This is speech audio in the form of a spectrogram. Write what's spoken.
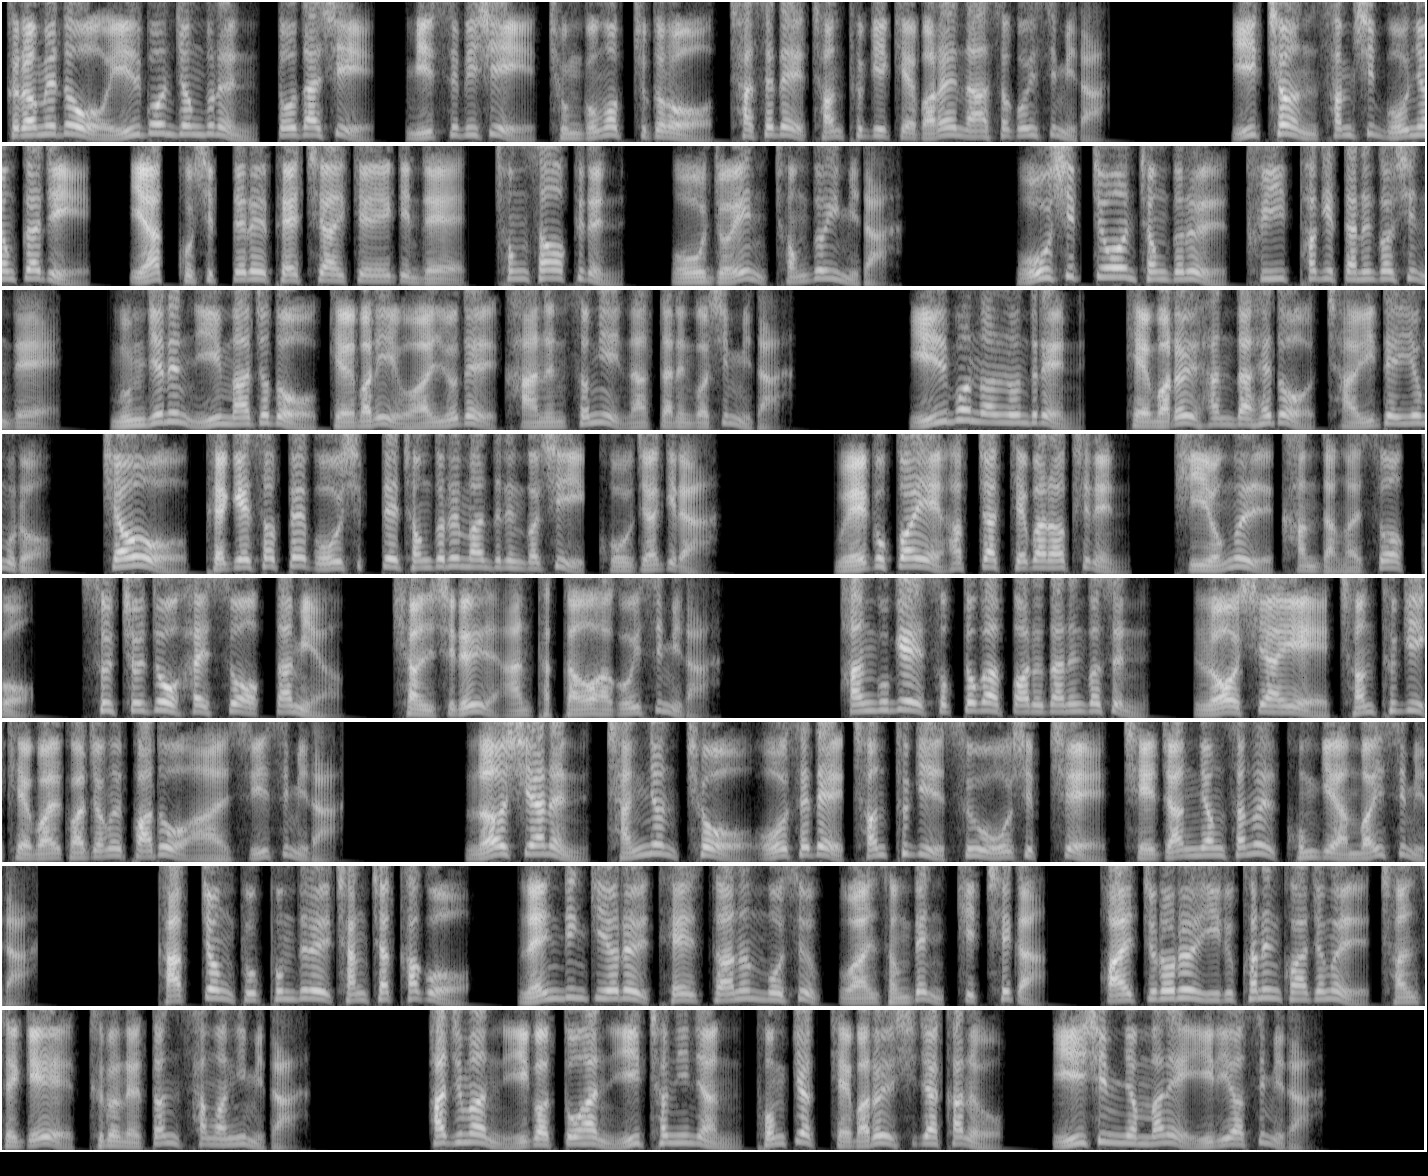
그럼에도 일본 정부는 또다시 미쓰비시 중공업 주도로 차세대 전투기 개발에 나서고 있습니다. 2035년까지 약 90대를 배치할 계획인데 총 사업비는 5조엔 정도입니다. 50조 원 정도를 투입하겠다는 것인데 문제는 이마저도 개발이 완료될 가능성이 낮다는 것입니다. 일본 언론들은 개발을 한다 해도 자위대용으로 겨우 100에서 150대 정도를 만드는 것이 고작이라 외국과의 합작 개발 없이는 비용을 감당할 수 없고 수출도 할 수 없다며 현실을 안타까워하고 있습니다. 한국의 속도가 빠르다는 것은 러시아의 전투기 개발 과정을 봐도 알 수 있습니다. 러시아는 작년 초 5세대 전투기 수-57의 제작 영상을 공개한 바 있습니다. 각종 부품들을 장착하고 랜딩 기어를 테스트하는 모습 완성된 기체가 활주로를 이륙하는 과정을 전 세계에 드러냈던 상황입니다. 하지만 이것 또한 2002년 본격 개발을 시작한 후 20년 만의 일이었습니다.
